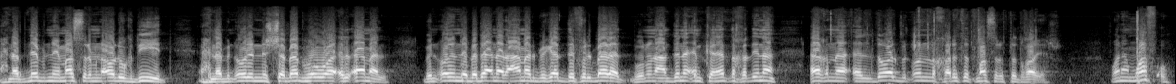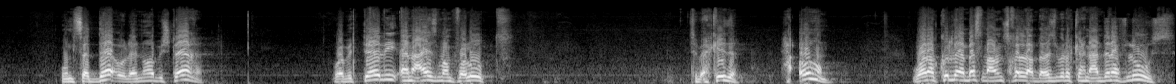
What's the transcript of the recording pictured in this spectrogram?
إحنا بنبني مصر من أول وجديد. إحنا بنقول إن الشباب هو الأمل. بنقول إن بدأنا العمل بجد في البلد. بنقول عندنا إمكانيات نخلينا أغنى الدول. بنقول إن خريطة مصر بتتغير. وأنا موافقه ومصدقه لأن هو بيشتغل. وبالتالي أنا عايز منفلوط. تبقى كده. حقهم. وأنا كل ما بسمع مهندس خالد عبد العزيز بيقول لك إحنا عندنا فلوس.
